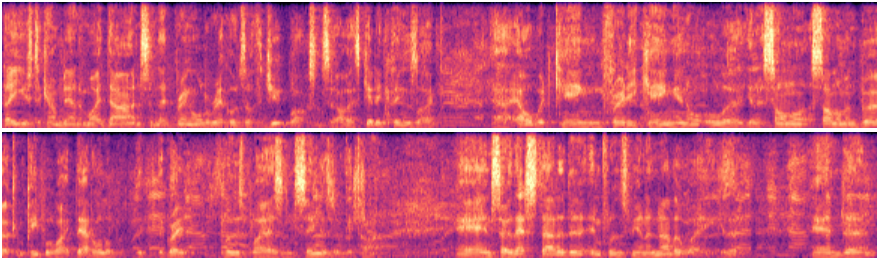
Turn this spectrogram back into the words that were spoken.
They used to come down to my dance and they'd bring all the records off the jukebox. And so I was getting things like uh, Albert King, Freddie King, and all, all, the, you know, Solomon Burke and people like that, all the, the, the, great blues players and singers of the time. And so that started to influence me in another way, you know. And um,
